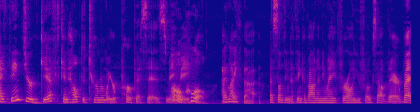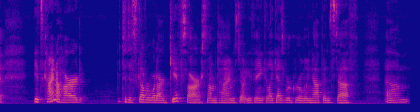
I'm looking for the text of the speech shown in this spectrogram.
I think your gift can help determine what your purpose is, maybe. oh cool i like that That's something to think about anyway for all you folks out there. But it's kind of hard to discover what our gifts are sometimes, don't you think? Like as we're growing up and stuff. Um,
